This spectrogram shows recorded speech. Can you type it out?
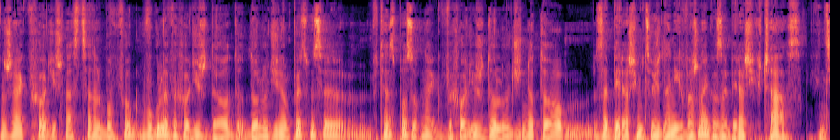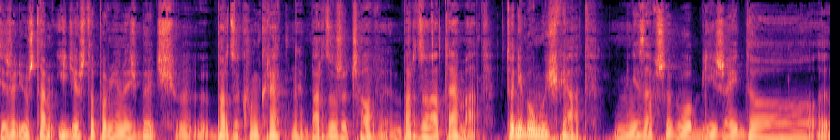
Że jak wchodzisz na scenę albo w ogóle wychodzisz do, do, do, ludzi, no powiedzmy sobie w ten sposób, no jak wychodzisz do ludzi, no to zabierasz im coś dla nich ważnego, zabierasz ich czas. Więc jeżeli już tam idziesz, to powinieneś być bardzo konkretny, bardzo rzeczowy, bardzo na temat. To nie był mój świat mnie zawsze było bliżej do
